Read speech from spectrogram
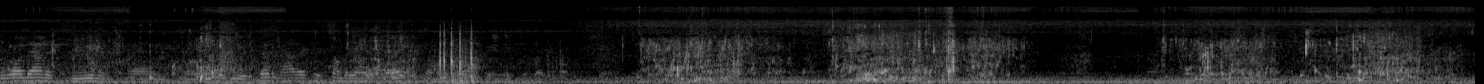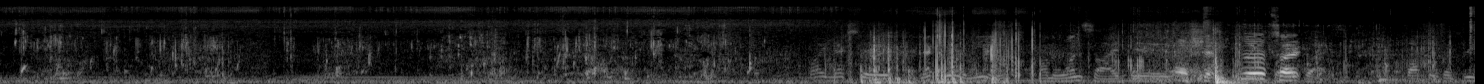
You're going down at speed and, and you know, it, it doesn't matter if it's somebody on the bike or somebody side is oh shit, oh, sorry. Boxes on three.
